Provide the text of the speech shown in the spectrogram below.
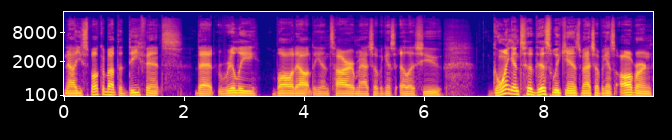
Now, you spoke about the defense that really balled out the entire matchup against LSU. Going into this weekend's matchup against Auburn,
